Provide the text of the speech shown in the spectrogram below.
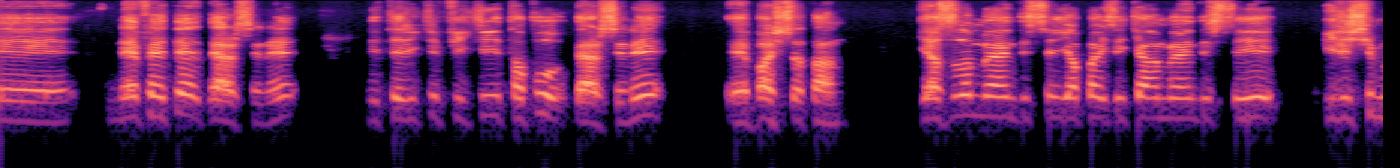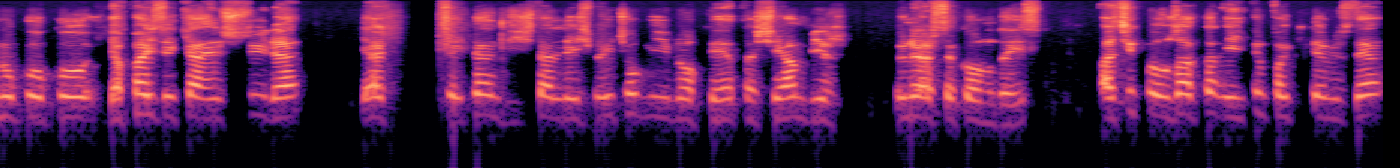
e, NFT dersini, nitelikli fikri tapu dersini e, başlatan, yazılım mühendisi, yapay zeka mühendisliği, bilişim hukuku, yapay zeka enstitüsüyle gerçekten dijitalleşmeyi çok iyi bir noktaya taşıyan bir üniversite konumundayız. Açık ve uzaktan eğitim fakültemizde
